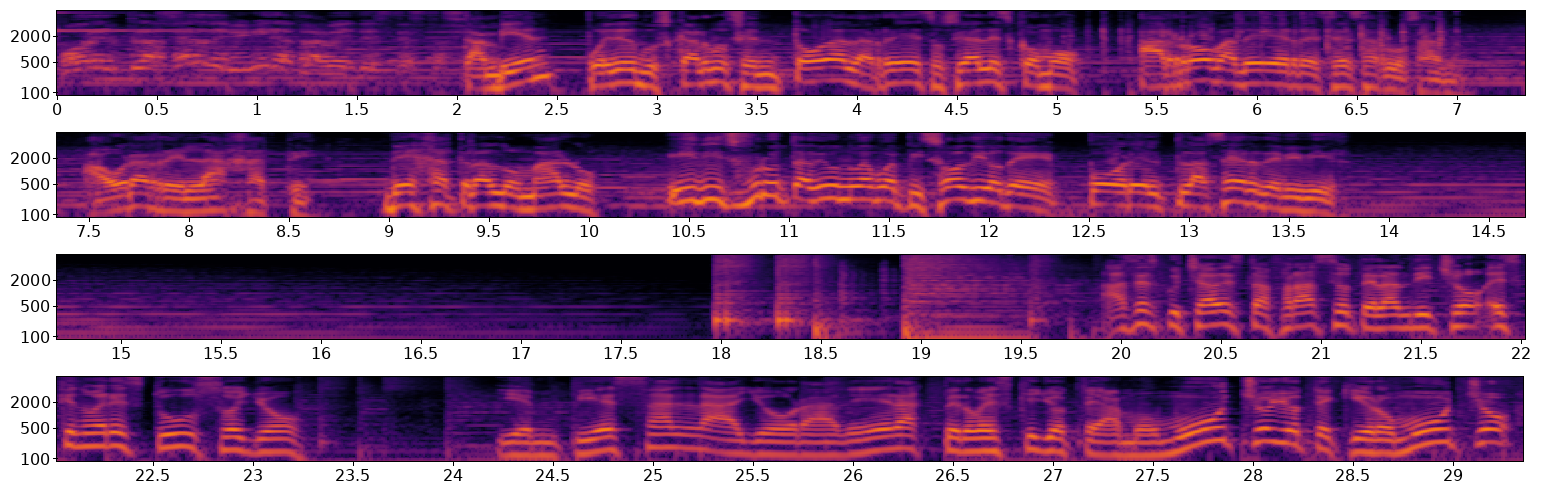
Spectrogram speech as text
Por el placer de vivir a través de esta estación. También puedes buscarnos en todas las redes sociales como arroba DR César Lozano. Ahora relájate, deja atrás lo malo y disfruta de un nuevo episodio de Por el placer de vivir. ¿Has escuchado esta frase o te la han dicho? Es que no eres tú, soy yo. Y empieza la lloradera, pero es que yo te amo mucho, yo te quiero mucho.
